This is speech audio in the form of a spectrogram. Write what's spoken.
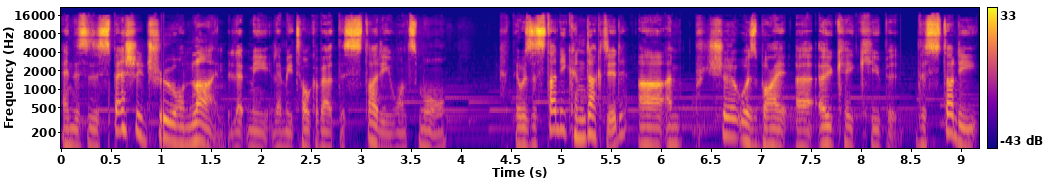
and this is especially true online. Let me let me talk about this study once more. There was a study conducted, uh, I'm pretty sure it was by uh, OKCupid. The study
